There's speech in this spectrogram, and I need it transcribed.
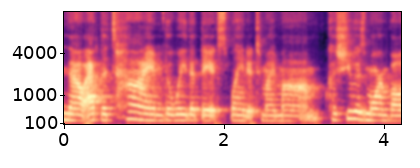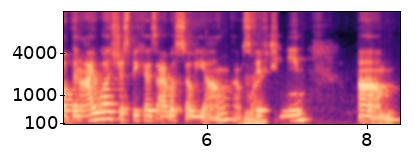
now, at the time, the way that they explained it to my mom, because she was more involved than I was, just because I was so young, I was right. 15. Um,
